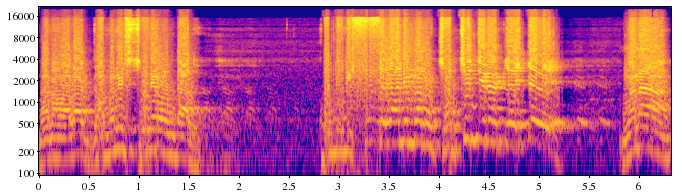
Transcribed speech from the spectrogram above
మనం అలా గమనిస్తూనే ఉండాలి. కొన్ని విషయాలు కానీ మనం చర్చించినట్లయితే మన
